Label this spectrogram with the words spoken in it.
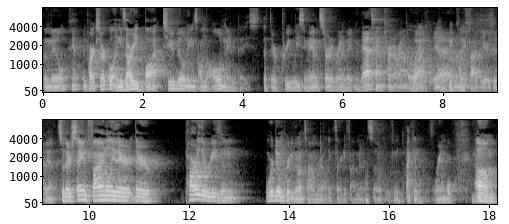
the mill, Yep. in Park Circle, and he's already bought two buildings on the old Navy base that they're pre-leasing. They haven't started renovating them. yet. That's going to turn around quick. lot. Yeah, Yeah, quick. five years. Yeah. Yeah. So they're saying finally they're they're part of the reason we're doing pretty good on time. We're at like 35 minutes, so we can I can ramble. Um,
